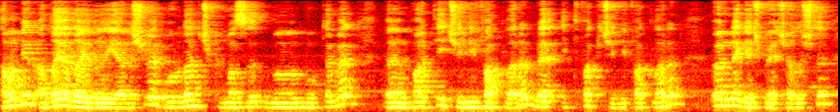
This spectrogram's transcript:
Ama bir aday adaylığı yarışı ve buradan çıkması muhtemel ıı, parti için nifakların ve ittifak için nifakların önüne geçmeye çalıştı.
